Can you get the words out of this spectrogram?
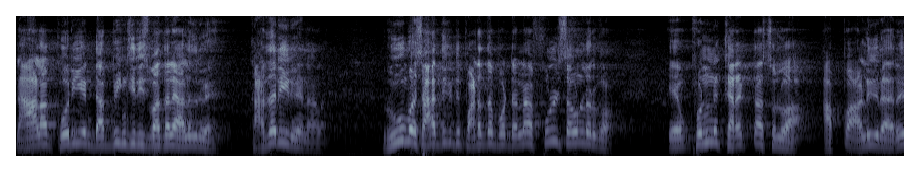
நான்லாம் கொரியன் டப்பிங் சீரிஸ் பார்த்தாலே அழுதுருவேன். கதறிடுவேன் நான்லாம். ரூமை சாத்திக்கிட்டு படத்தை போட்டேன்னா ஃபுல் சவுண்டில் இருக்கும். என் பொண்ணு கரெக்டாக சொல்லுவா. அப்பா அழுகிறாரு.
